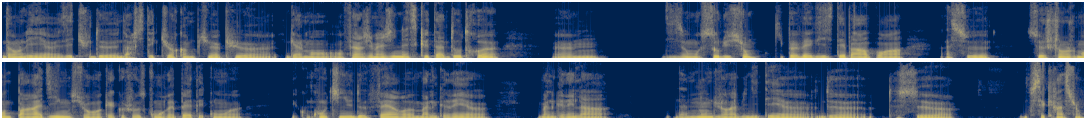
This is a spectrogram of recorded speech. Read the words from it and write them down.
dans les études d'architecture, comme tu as pu également en faire, j'imagine. Est-ce que tu as d'autres, disons, solutions qui peuvent exister par rapport à, à ce, ce changement de paradigme sur quelque chose qu'on répète et qu'on et qu'on continue de faire malgré malgré la, la non durabilité de de ce créations.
